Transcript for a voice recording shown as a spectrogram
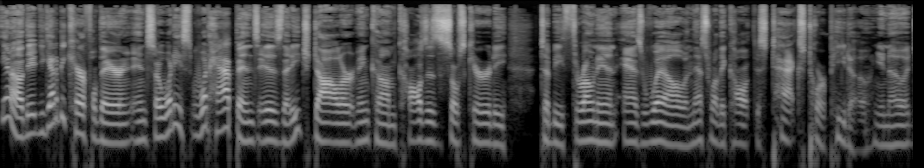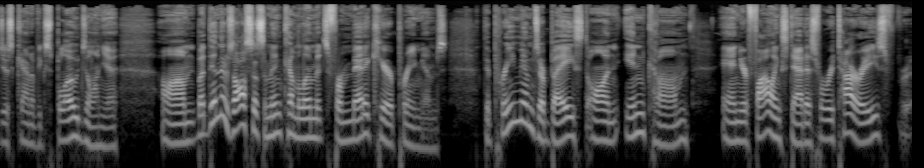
you know you got to be careful there and, so what he's what happens is that each dollar of income causes social security to be thrown in as well. And that's why they call it this tax torpedo. You know, it just kind of explodes on you. Um, but then there's also some income limits for Medicare premiums. The premiums are based on income and your filing status for retirees for,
